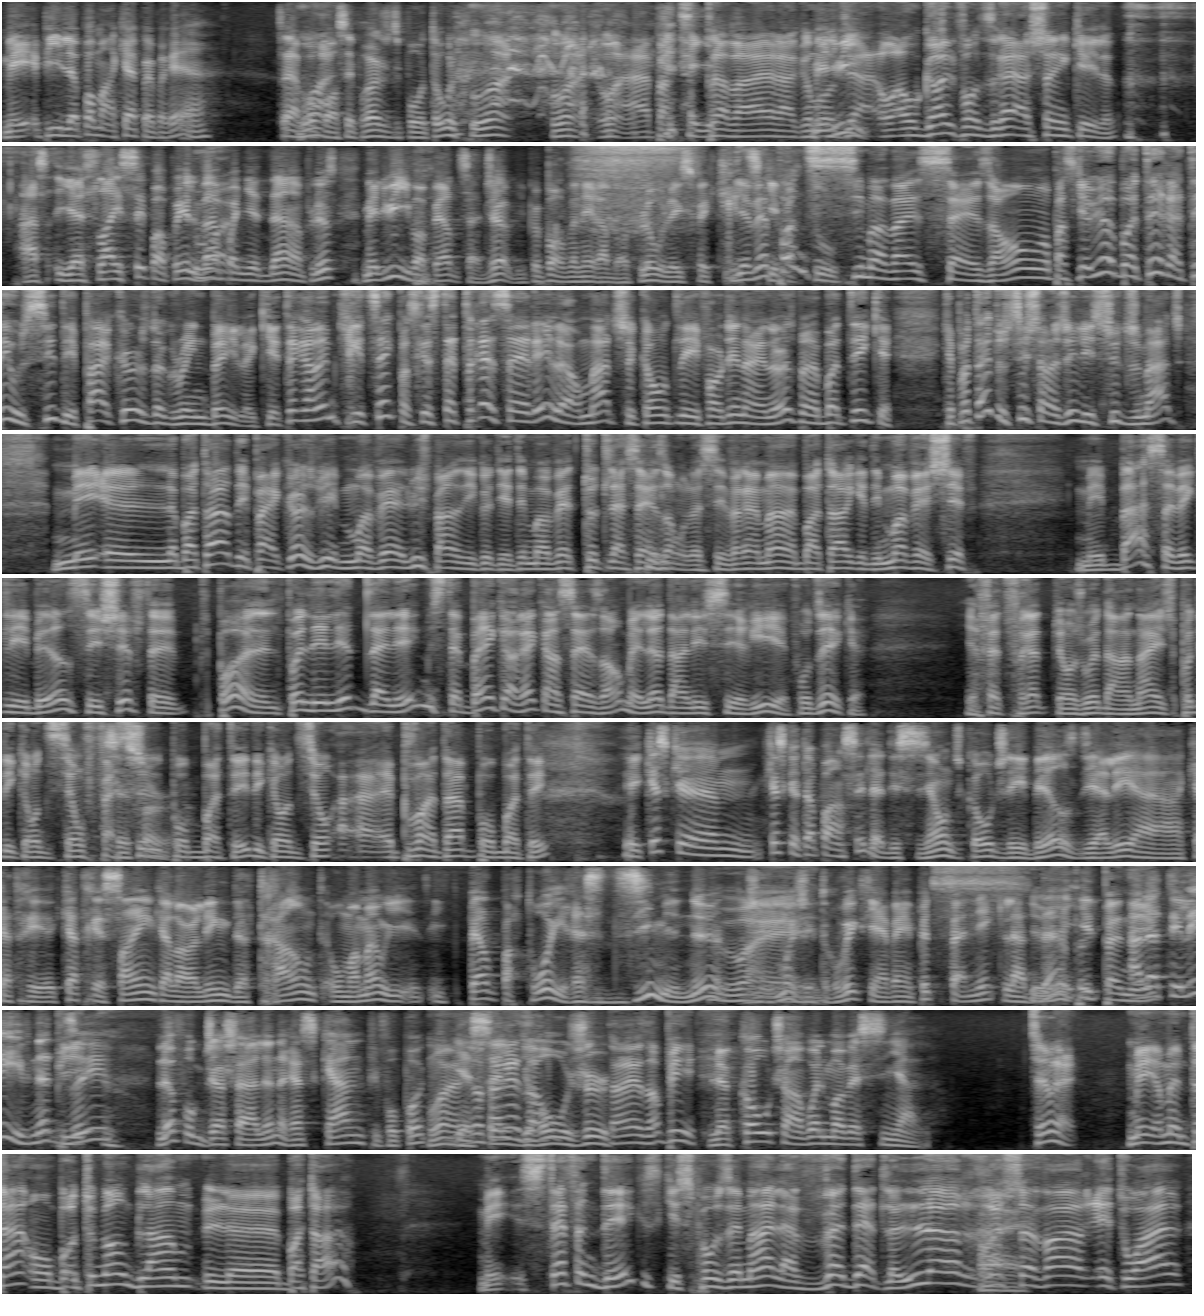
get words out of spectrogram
Mais puis il l'a pas manqué à peu près, hein? Tu sais, elle pas passé proche du poteau, là. Ouais, ouais, ouais, à partir de travers, à, comme au, golf, on dirait à chinquer, là. Ah, il a slicé pas le vent poigné dedans en plus. Mais lui, il va perdre sa job. Il peut pas revenir à Buffalo. Là. Il se fait critiquer Il n'y avait pas une si mauvaise saison. Parce qu'il y a eu un botté raté aussi des Packers de Green Bay, là, qui était quand même critique parce que c'était très serré leur match contre les 49ers. Mais un botté qui, qui a peut-être aussi changé l'issue du match. Mais euh, le botteur des Packers, lui, est mauvais. Lui, je pense, écoute, il était mauvais toute la saison. C'est vraiment un botteur qui a des mauvais chiffres. Mais basse avec les Bills, ses chiffres, c'était pas, pas l'élite de la ligue, mais c'était bien correct en saison. Mais là, dans les séries, il faut dire que il a fait fret puis on jouait dans la neige. pas des conditions faciles pour botter, des conditions euh, euh, épouvantables pour botter. Et qu'est-ce que qu'est-ce que tu as pensé de la décision du coach des Bills d'y aller à 4 et, 4 et 5 à leur ligne de 30 au moment où ils, perdent par toi, il reste 10 minutes? Moi, j'ai trouvé qu'il y avait un peu de panique là-dedans. À la télé, il venait de dire Là, il faut que Josh Allen reste calme, puis il faut pas qu'il y ait le gros jeu. Raison. le coach envoie le mauvais signal. C'est vrai. Mais en même temps, on, tout le monde blâme le botteur. Mais Stephen Diggs, qui est supposément la vedette, le receveur étoile,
